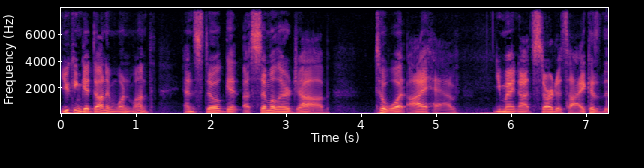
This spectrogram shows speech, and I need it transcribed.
you can get done in one month and still get a similar job to what I have. You might not start as high because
